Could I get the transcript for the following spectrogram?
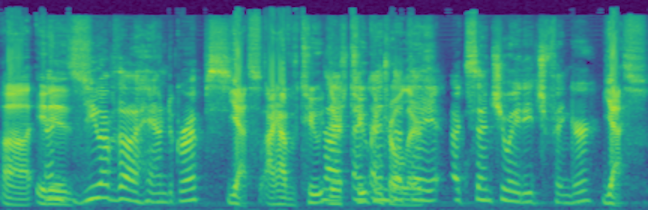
uh, it and is Do you have the hand grips? yes. I have two. That- there's two and, controllers. And that they accentuate each finger. Yes.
